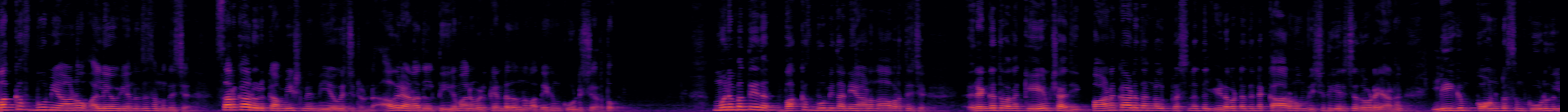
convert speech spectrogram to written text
വഖഫ് ഭൂമിയാണോ അല്ലയോ എന്നത് സംബന്ധിച്ച് സർക്കാർ ഒരു കമ്മീഷനെ നിയോഗിച്ചിട്ടുണ്ട്. അവരാണ് അതിൽ തീരുമാനമെടുക്കേണ്ടതെന്നും അദ്ദേഹം കൂട്ടിച്ചേർത്തു. മുനമ്പത്തേത് വഖഫ് ഭൂമി തന്നെയാണെന്ന് ആവർത്തിച്ച് രംഗത്ത് വന്ന കെ എം ഷാജി പാണക്കാട് തങ്ങൾ പ്രശ്നത്തിൽ ഇടപെട്ടതിന്റെ കാരണവും വിശദീകരിച്ചതോടെയാണ് ലീഗും കോൺഗ്രസും കൂടുതൽ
